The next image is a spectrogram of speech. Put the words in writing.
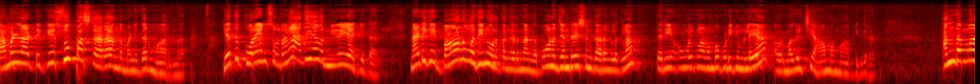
தமிழ்நாட்டுக்கே சூப்பர் ஸ்டாராக அந்த மனிதர் மாறினார். எது குறைன்னு சொல்கிறாங்களோ அதையே அவர் நிறையாக்கிட்டார் நடிகை பானுமதின்னு ஒருத்தங்க இருந்தாங்க. போன ஜென்ரேஷன்காரங்களுக்குலாம் தெரியும். உங்களுக்குலாம் ரொம்ப பிடிக்கும் இல்லையா? அவர் மகிழ்ச்சி ஆமாம்மா அப்படிங்கிறார். அந்த அம்மா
